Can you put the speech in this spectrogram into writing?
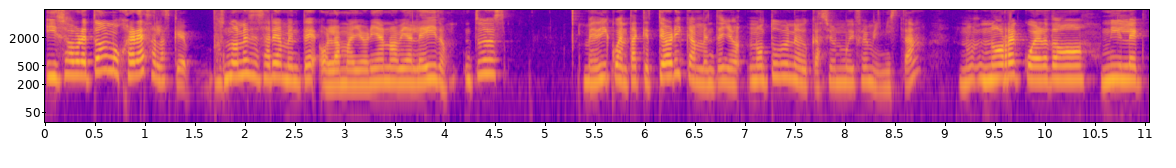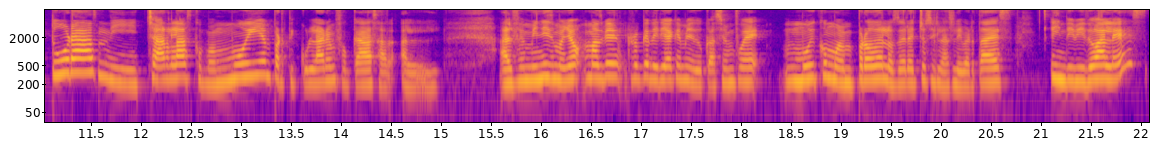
Y sobre todo mujeres a las que pues no necesariamente o la mayoría no había leído. Entonces me di cuenta que teóricamente yo no tuve una educación muy feminista. No, recuerdo ni lecturas ni charlas como muy en particular enfocadas al, al feminismo. Yo más bien creo que diría que mi educación fue muy como en pro de los derechos y las libertades individuales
